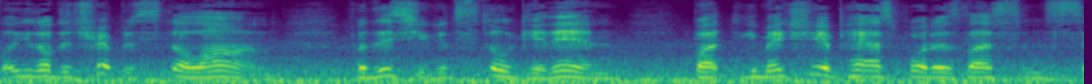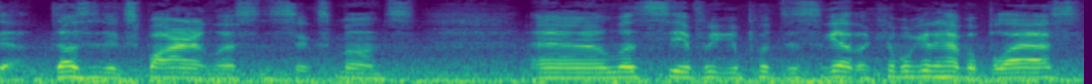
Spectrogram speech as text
you know the trip is still on. For this, you could still get in, but you make sure your passport is less than doesn't expire in less than six months. And let's see if we can put this together. We're going to have a blast.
